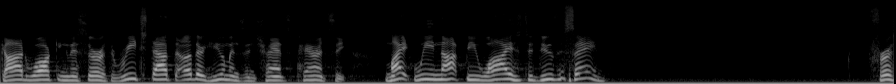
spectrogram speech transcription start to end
God walking this earth, reached out to other humans in transparency, might we not be wise to do the same? 1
